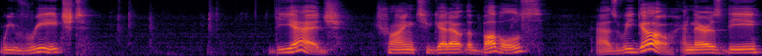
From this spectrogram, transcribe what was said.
we've reached the edge, trying to get out the bubbles as we go. And there's the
